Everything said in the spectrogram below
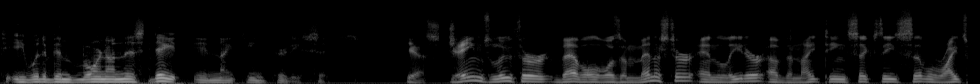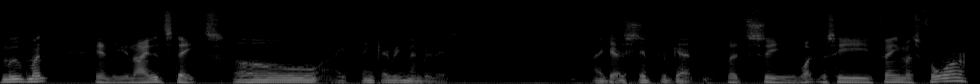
he would have been born on this date in 1936. Yes, James Luther Bevel was a minister and leader of the 1960s civil rights movement in the United States. Oh, I think I remember this. I Yes. just had forgotten. let's see, what was he famous for?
